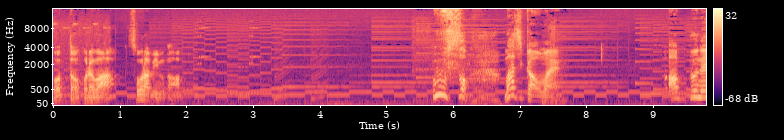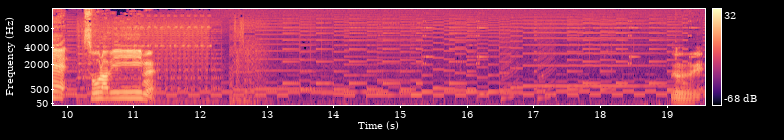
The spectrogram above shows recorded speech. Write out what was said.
おっと、これは？ソーラービームか？うっそマジか、お前。あっぶねえ。ソーラービーム。うるうる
